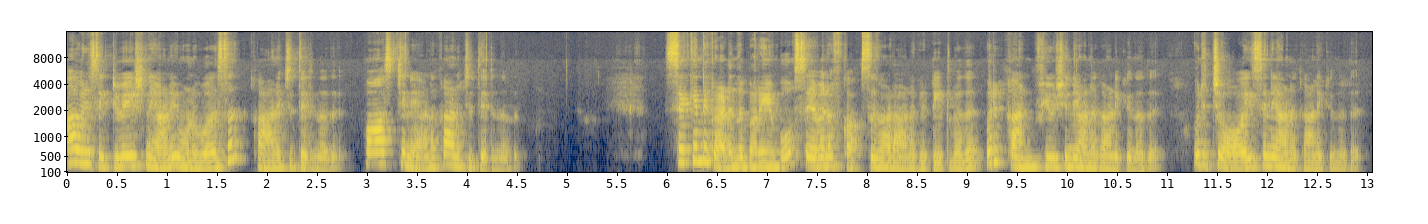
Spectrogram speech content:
ആ ഒരു സിറ്റുവേഷനെയാണ് യൂണിവേഴ്സ് കാണിച്ചു തരുന്നത് പാസ്റ്റിനെയാണ് കാണിച്ചു തരുന്നത്. സെക്കൻഡ് കാർഡ് എന്ന് പറയുമ്പോൾ സെവൻ ഓഫ് കപ്സ് കാർഡാണ് കിട്ടിയിട്ടുള്ളത്. ഒരു കൺഫ്യൂഷനെയാണ് കാണിക്കുന്നത്. ഒരു ചോയ്സിനെയാണ് കാണിക്കുന്നത്.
